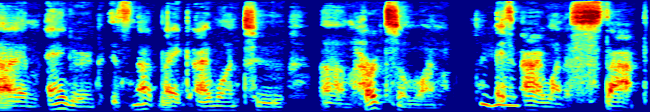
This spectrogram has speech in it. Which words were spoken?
I'm angered, it's not like I want to um, hurt someone. It's hmm I want to stop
